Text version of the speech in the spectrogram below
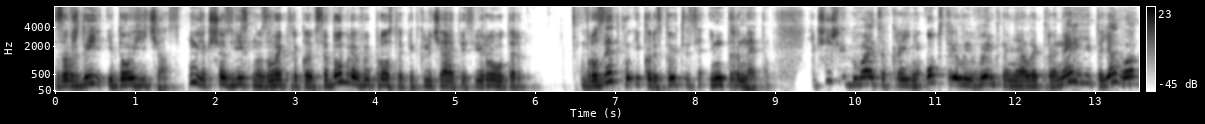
завжди і довгий час. Ну, якщо, звісно, з електрикою все добре, ви просто підключаєте свій роутер в розетку і користуєтеся інтернетом. Якщо ж відбуваються в країні обстріли, вимкнення електроенергії, то я вам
